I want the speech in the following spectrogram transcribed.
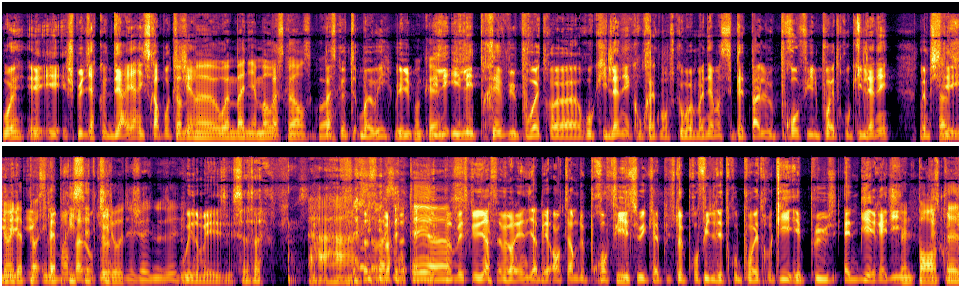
Oui, et, et je peux dire que derrière, il sera protégé. Comme hein. euh, Wembanyama aux Parce que, Spurs, parce que bah oui, il, est- prévu pour être euh, rookie de l'année concrètement, parce que Wembanyama c'est peut-être pas le profil pour être rookie de l'année, même si il, a, pris 7 talentueux. kilos déjà. Il nous a dit. Oui, non mais ça, ça, Ah, ça, ça va, ça- c'était, euh, non mais ce que je veux dire, ça veut rien dire. Mais en termes de profil, celui qui a le plus le profil des troupes pour être rookie et plus NBA ready. C'est une parenthèse.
